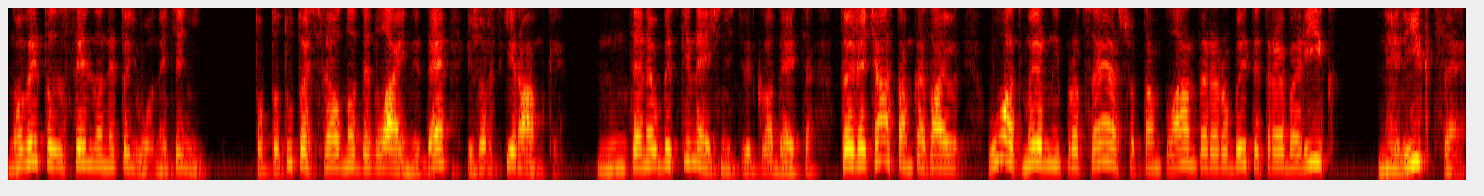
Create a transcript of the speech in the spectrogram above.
Ну ви то сильно не тойво, не тяніть. Тобто тут ось все одно дедлайн іде і жорсткі рамки. Це не в безкінечність відкладеться. В той же час там казають, от мирний процес, щоб там план переробити треба рік. Не рік це,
